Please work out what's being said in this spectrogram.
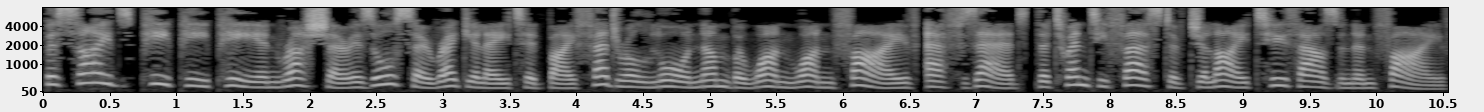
Besides PPP in Russia is also regulated by Federal Law No. 115 FZ the 21st of July 2005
